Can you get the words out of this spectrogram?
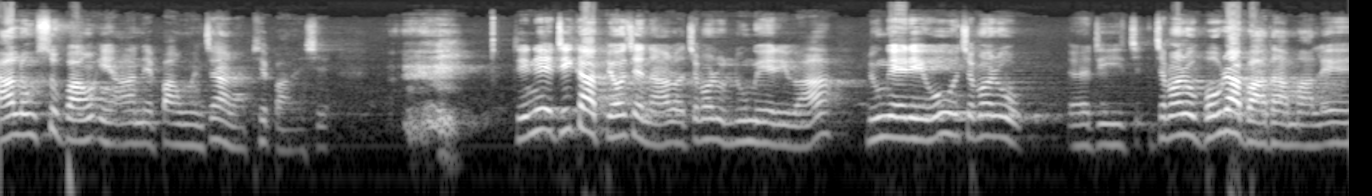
အားလုံးစုပေါင်းအင်အားနဲ့ပါဝင်ကြတာဖြစ်ပါတယ်ရှင်ဒီနေ့အဓိကပြောချင်တာကတော့ကျမတို့လူငယ်တွေပါလူငယ်တွေကိုကျမတို့အဲဒီကျမတို့ဗုဒ္ဓဘာသာမှာလည်း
